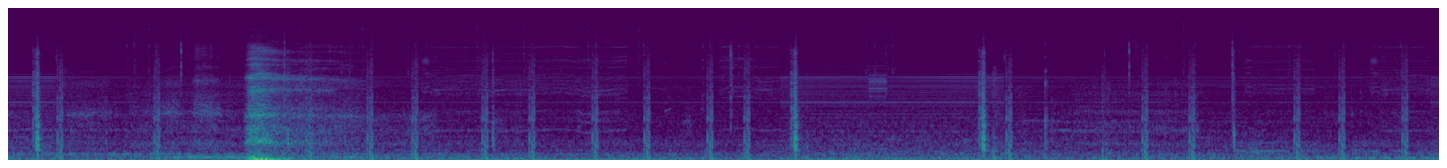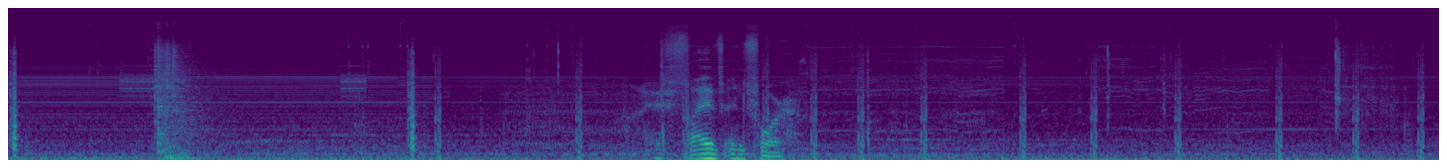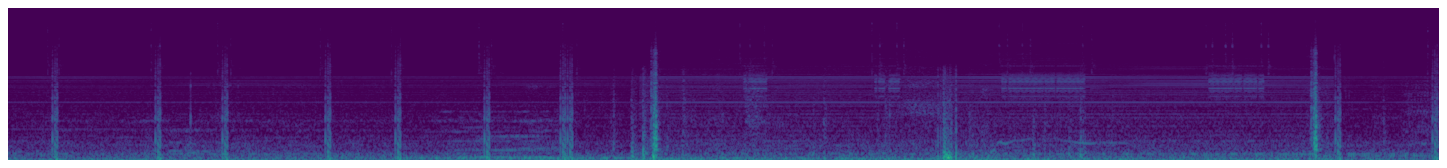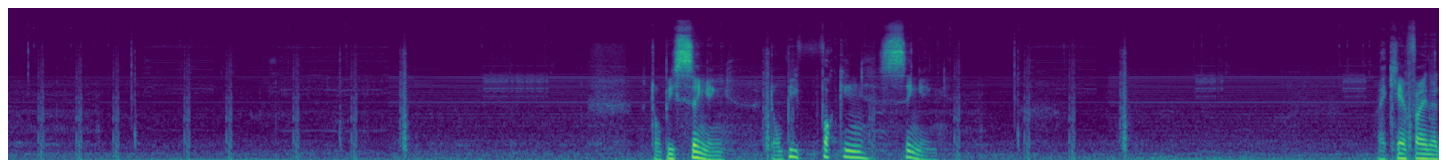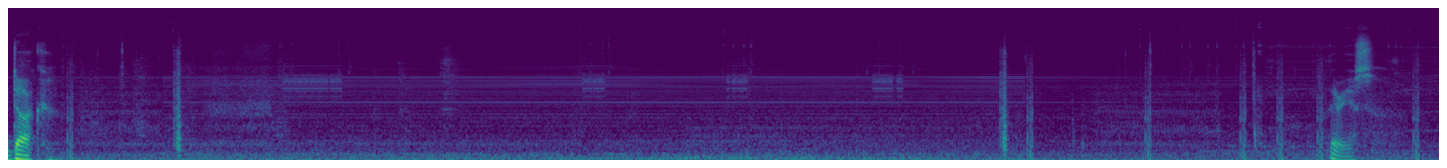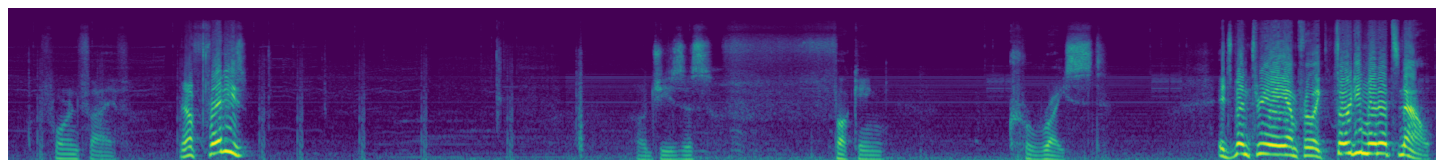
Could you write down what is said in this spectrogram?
Five and four. Don't be singing. Don't be fucking singing. I can't find the duck. There he is. Four and five. Now Freddy's... Oh, Jesus fucking Christ. It's been 3 a.m. for like 30 minutes now.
